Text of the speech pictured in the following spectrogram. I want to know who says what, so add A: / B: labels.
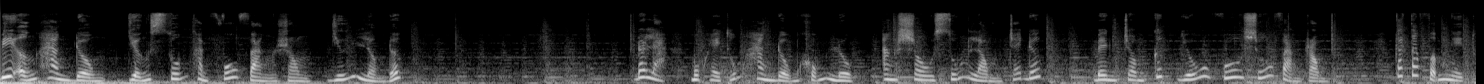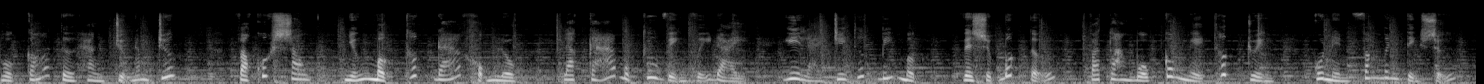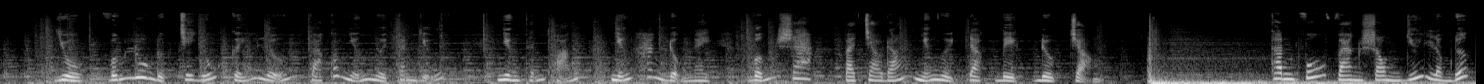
A: bí ẩn hang động dẫn xuống thành phố vàng rồng dưới lòng đất. Đó là một hệ thống hang động khổng lồ ăn sâu xuống lòng trái đất, bên trong cất giấu vô số vàng rồng. Các tác phẩm nghệ thuật có từ hàng triệu năm trước và khuất sau những mật thất đá khổng lồ là cả một thư viện vĩ đại ghi lại tri thức bí mật về sự bất tử và toàn bộ công nghệ thất truyền của nền văn minh tiền sử dù vẫn luôn được che giấu kỹ lưỡng và có những người canh giữ, nhưng thỉnh thoảng những hang động này vẫn ra và chào đón những người đặc biệt được chọn thành phố vàng sông dưới lòng đất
